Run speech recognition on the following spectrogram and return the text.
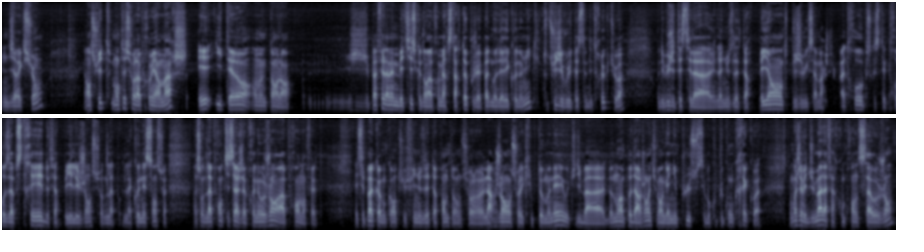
une direction, ensuite monter sur la première marche et itérer en même temps. Alors, j'ai pas fait la même bêtise que dans ma première startup où j'avais pas de modèle économique. Tout de suite, j'ai voulu tester des trucs, tu vois. Au début, j'ai testé la, newsletter payante, puis j'ai vu que ça marchait pas trop parce que c'était trop abstrait de faire payer les gens sur de la, connaissance, sur, de l'apprentissage. J'apprenais aux gens à apprendre en fait. Et c'est pas comme quand tu fais une newsletter payante sur l'argent ou sur les crypto-monnaies où tu dis bah donne-moi un peu d'argent et tu vas en gagner plus. C'est beaucoup plus concret quoi. Donc moi j'avais du mal à faire comprendre ça aux gens.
